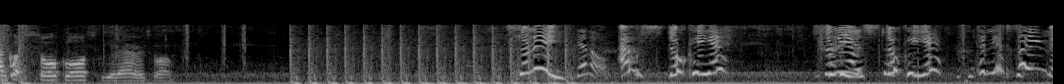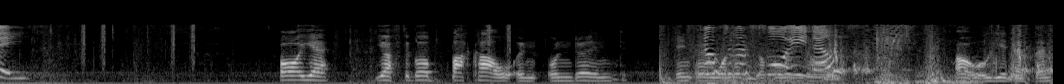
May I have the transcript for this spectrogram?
I got so close to you there as well. Sunny! Get off. I'm stuck here! Sunny, I'm stuck here! Can you see me? Oh yeah, you have to go back out and under and into uh, No, one I'm of your 40 holes. now. Oh, well, you're dead then.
